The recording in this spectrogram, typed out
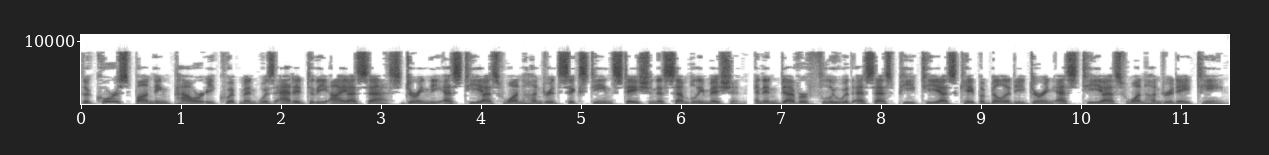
The corresponding power equipment was added to the ISS during the STS-116 station assembly mission, and Endeavour flew with SSPTS capability during STS-118.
